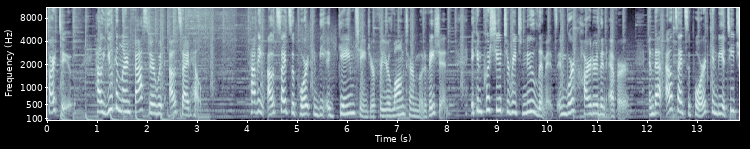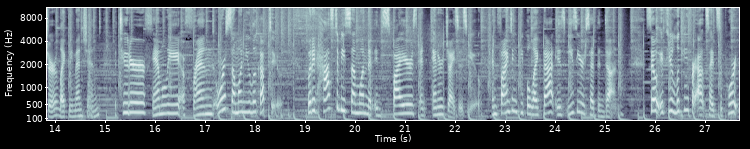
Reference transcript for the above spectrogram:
Part 2. How you can learn faster with outside help. Having outside support can be a game changer for your long-term motivation. It can push you to reach new limits and work harder than ever. And that outside support can be a teacher, like we mentioned, a tutor, family, a friend, or someone you look up to. But it has to be someone that inspires and energizes you. And finding people like that is easier said than done. So if you're looking for outside support,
